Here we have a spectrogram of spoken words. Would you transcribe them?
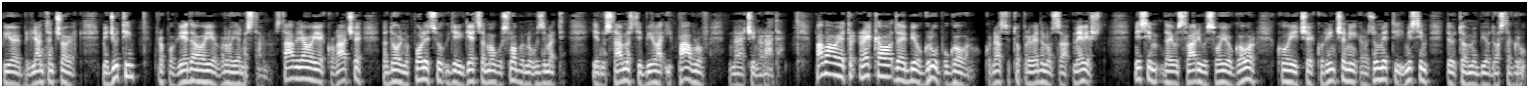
Bio je briljantan čovjek. Međutim, propovjedao je vrlo jednostavno. Stavljao je kolače na dovoljnu policu gdje ih djeca mogu slobodno uzimati. Jednostavnost je bila i Pavlov način rada. Pavao je rekao da je bio grub u govoru. Kod nas je to prevedeno sa nevješt. Mislim da je u stvari usvojio govor koji će korinčani razumjeti i mislim da je u tome bio dosta grub.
